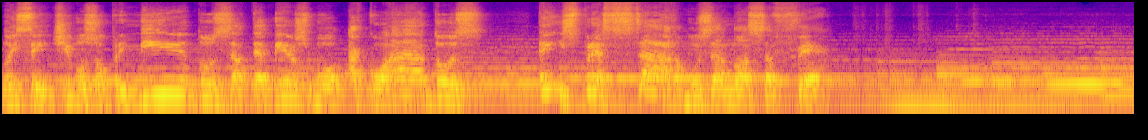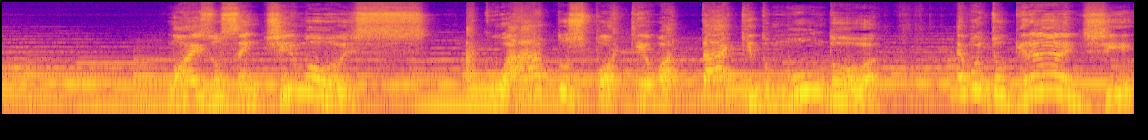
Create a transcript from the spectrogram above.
nos sentimos oprimidos, até mesmo acuados em expressarmos a nossa fé. Nós nos sentimos acuados porque o ataque do mundo é muito grande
